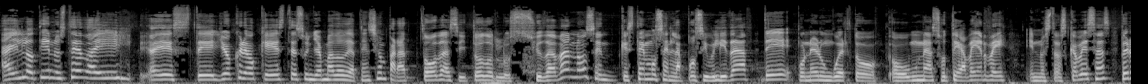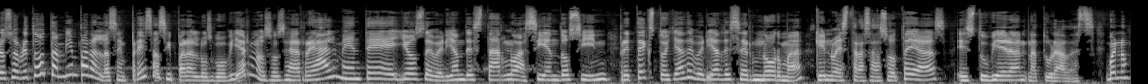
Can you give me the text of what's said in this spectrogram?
Ahí lo tiene usted, ahí. Este, yo creo que este es un llamado de atención para todas y todos los ciudadanos, en que estemos en la posibilidad de poner un huerto o una azotea verde en nuestras cabezas, pero sobre todo también para las empresas y para los gobiernos. O sea, realmente ellos deberían de estarlo haciendo sin pretexto. Ya debería de ser norma que nuestras azoteas estuvieran naturadas. Bueno,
